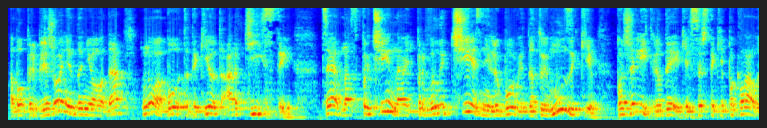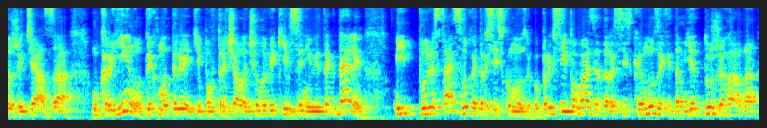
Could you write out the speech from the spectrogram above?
або приближені до нього, да? ну або от такі от артисти. Це одна з причин, навіть при величезній любові до тої музики, пожаліть людей, які все ж таки поклали життя за Україну, тих матерей, які повтрачали чоловіків, синів і так далі, і перестать слухати російську музику. При всій повазі до російської музики там є дуже гарна.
